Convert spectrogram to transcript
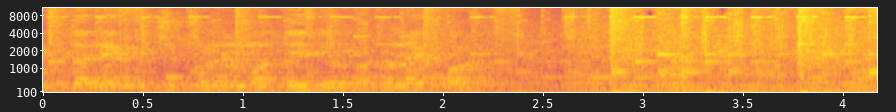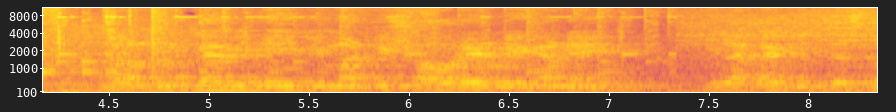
উদ্যানের কিছুক্ষণের মধ্যেই দুর্ঘটনায় পড়ে। লন্ডনগামী এই বিমানটি শহরের মেঘানে এলাকায় বিধ্বস্ত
